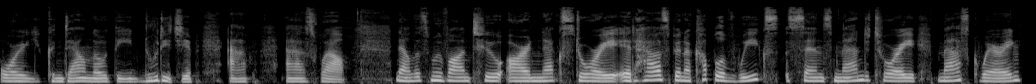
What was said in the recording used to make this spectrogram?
or you can download the the Chip app as well. Now let's move on to our next story. It has been a couple of weeks since mandatory mask wearing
